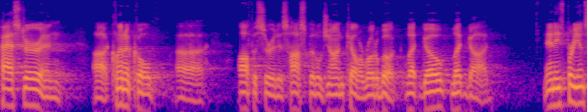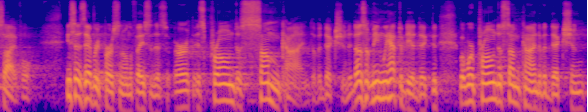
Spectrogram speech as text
pastor and uh, clinical uh, officer at his hospital, John Keller, wrote a book, Let Go, Let God. And he's pretty insightful. He says every person on the face of this earth is prone to some kind of addiction. It doesn't mean we have to be addicted, but we're prone to some kind of addiction.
